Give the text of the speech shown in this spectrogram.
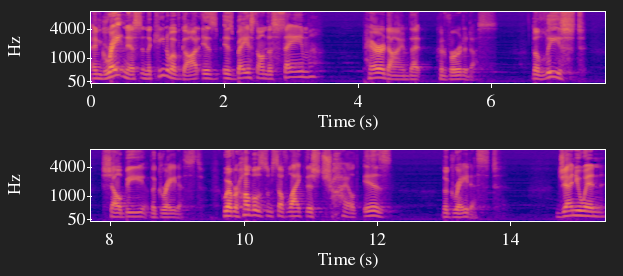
And greatness in the kingdom of God is, is based on the same paradigm that converted us. The least shall be the greatest. Whoever humbles himself like this child is the greatest. Genuine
